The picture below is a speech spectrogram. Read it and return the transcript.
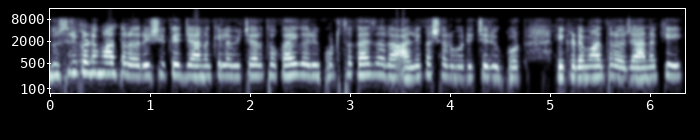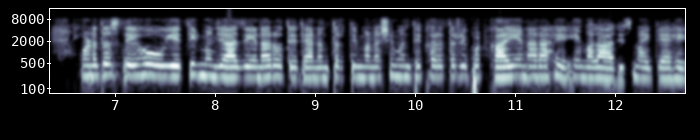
दुसरीकडे मात्र ऋषिकेश जानकीला विचारतो काय ग रिपोर्टचं काय झालं? आले का शर्वरीचे रिपोर्ट? इकडे मात्र जानकी म्हणत असते हो येतील म्हणजे आज येणार होते. त्यानंतर ती मनाशी म्हणते खरं तर रिपोर्ट काय येणार आहे हे मला आधीच माहिती आहे.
